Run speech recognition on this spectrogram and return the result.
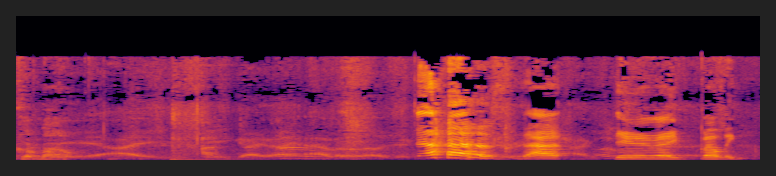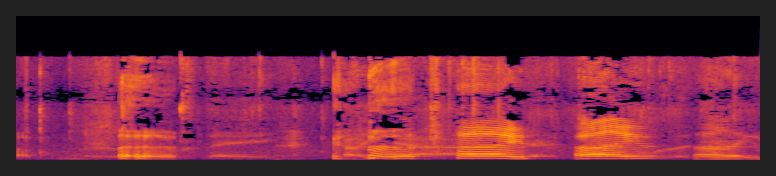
come out. that did my belly button. hi, hi, hi.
